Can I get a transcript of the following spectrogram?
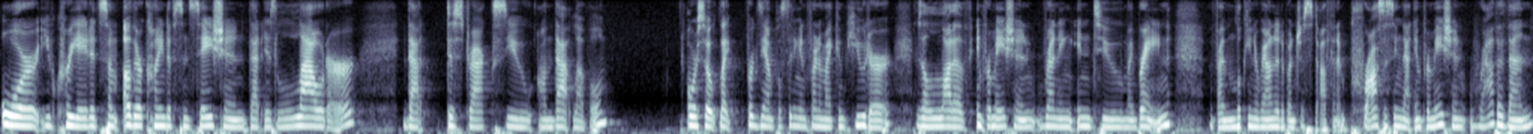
or you've created some other kind of sensation that is louder that distracts you on that level or so like for example sitting in front of my computer is a lot of information running into my brain if i'm looking around at a bunch of stuff and i'm processing that information rather than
